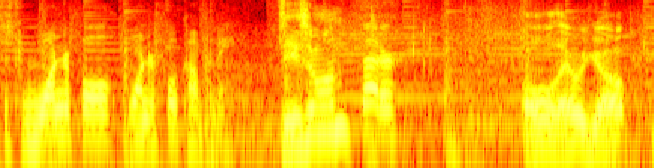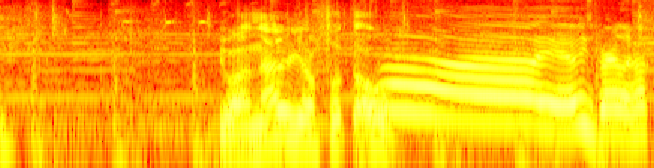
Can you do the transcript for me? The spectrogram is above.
Just wonderful, wonderful company. Decent one? Better. Oh, there we go. You want that or you gonna flip the, old? oh, Uh, yeah, he's barely hooked.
